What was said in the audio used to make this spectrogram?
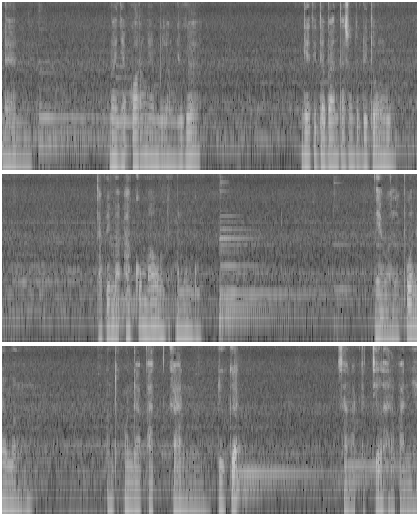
Dan banyak orang yang bilang juga dia tidak pantas untuk ditunggu. Tapi aku mau untuk menunggu. Ya walaupun emang untuk mendapatkan juga sangat kecil harapannya.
